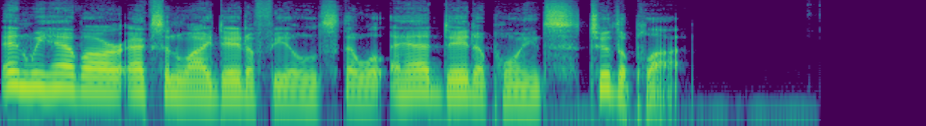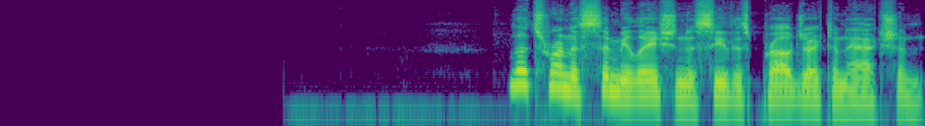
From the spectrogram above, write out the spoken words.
and we have our X and Y data fields that will add data points to the plot. Let's run a simulation to see this project in action.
